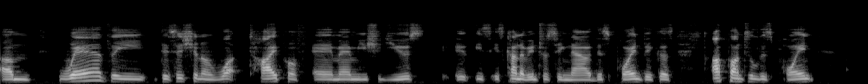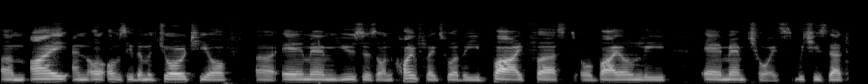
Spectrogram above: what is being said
Um, where the decision on what type of AMM you should use is, is kind of interesting now at this point because up until this point, um, I and obviously the majority of uh, AMM users on CoinFlex were the buy first or buy only AMM choice, which is that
